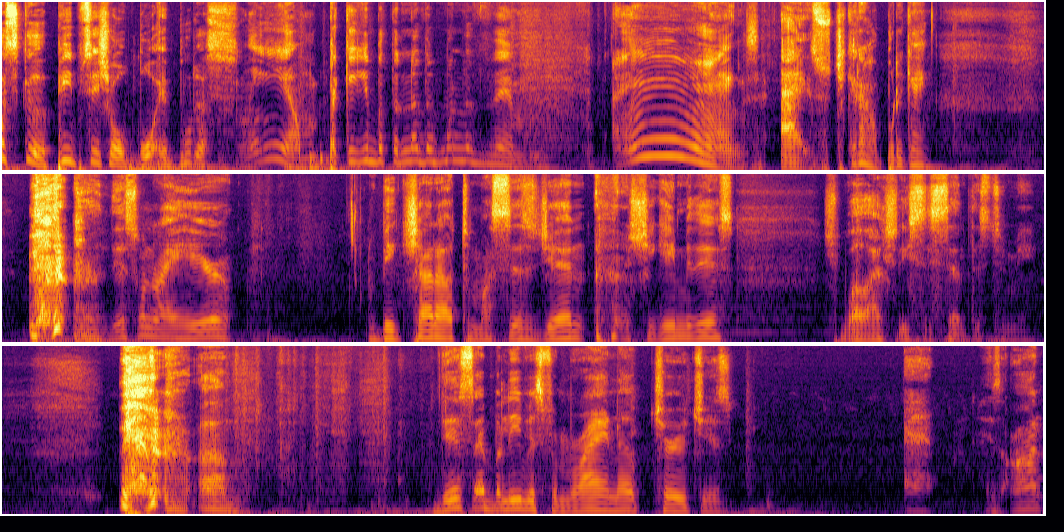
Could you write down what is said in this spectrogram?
What's good, peeps? It's your boy Buddha Slam back again with another one of them. Thanks. Alright, so check it out, Buddha Gang. this one right here. Big shout out to my sis Jen. she gave me this. Well, actually, she sent this to me. um, this I believe is from Ryan Upchurch's at his aunt.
